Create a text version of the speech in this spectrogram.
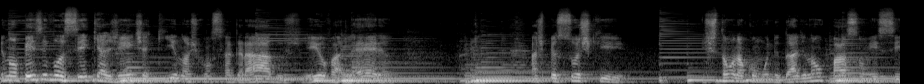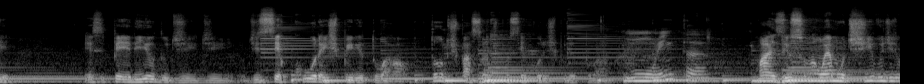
E não pense você que a gente aqui, nós consagrados, eu, Valéria, as pessoas que estão na comunidade não passam esse esse período de, de, de secura espiritual. Todos passamos por secura espiritual. Muita. Mas isso não é motivo de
